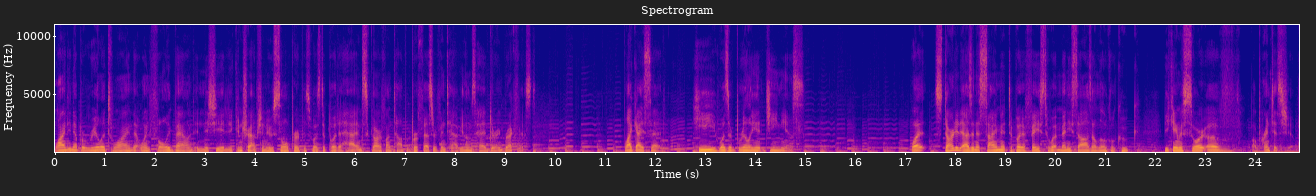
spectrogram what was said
winding up a reel of twine that, when fully bound, initiated a contraption whose sole purpose was to put a hat and scarf on top of Professor Fantabulum's head during breakfast. Like I said, he was a brilliant genius. What started as an assignment to put a face to what many saw as a local kook became a sort of apprenticeship.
